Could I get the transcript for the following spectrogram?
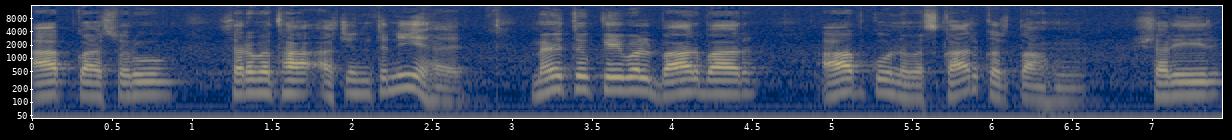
आपका स्वरूप सर्वथा अचिंतनीय है। मैं तो केवल बार बार आपको नमस्कार करता हूँ। शरीर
